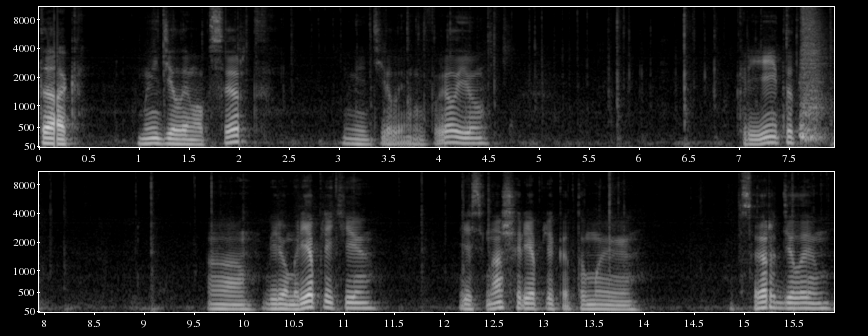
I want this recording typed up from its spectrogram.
Так, мы делаем absert, мы делаем value, created, а, берем реплики. Если наша реплика, то мы absert делаем,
